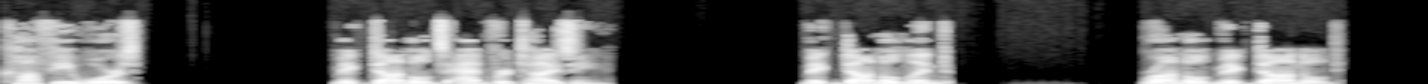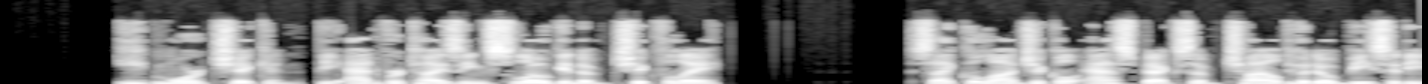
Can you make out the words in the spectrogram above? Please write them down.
Coffee Wars. McDonald's advertising. McDonaldland Ronald McDonald. Eat More Chicken, the advertising slogan of Chick-fil-A Psychological aspects of childhood obesity,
